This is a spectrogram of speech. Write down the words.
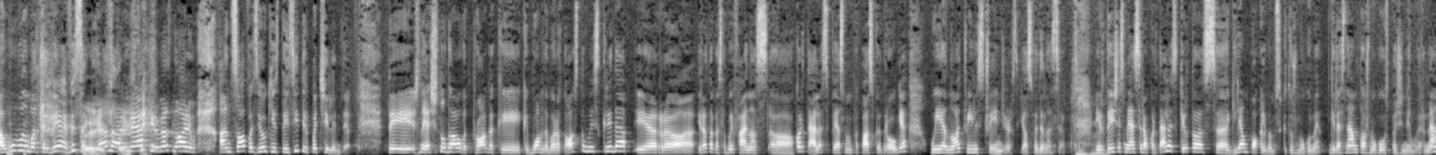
Abu buvom atkalbėję visą dieną, ar ne, ir mes norim ant sofas jaukiai įstaisyti ir pačilinti. Tai, žinai, aš išnaudojau vat, progą, kai, kai buvom dabar atostogų įskridę ir uh, yra tokios labai fainos uh, kortelės, apie jas man papasakojo draugė, We are not really strangers, jos vadinasi. Mhm. Ir tai iš esmės yra kortelės skirtos uh, giliam pokalbėm su kitu žmogumi, gilesniam to žmogaus pažinimui, ar ne?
